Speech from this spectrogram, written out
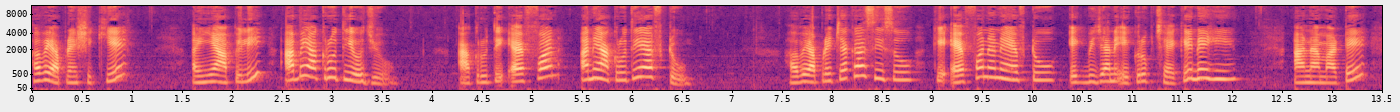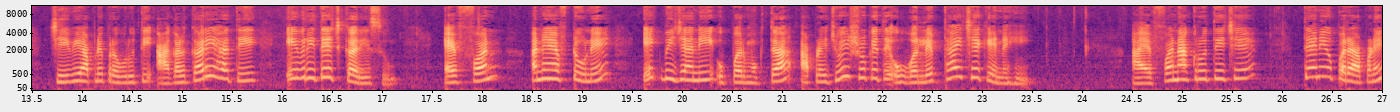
હવે આપણે શીખીએ અહીંયા આપેલી આ બે આકૃતિઓ જુઓ. આકૃતિ એફ વન અને આકૃતિ એફ ટુ હવે આપણે ચકાસીશું કે એફ વન અને એફ ટુ એકબીજાને એકરૂપ છે કે નહીં. આના માટે જેવી આપણે પ્રવૃત્તિ આગળ કરી હતી, એવી રીતે જ કરીશું. એફ વન અને એફ ટુને એકબીજાની ઉપર મૂકતા આપણે જોઈશું કે તે ઓવરલેપ થાય છે કે નહીં. આ એફ વન આકૃતિ છે. તેની ઉપર આપણે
